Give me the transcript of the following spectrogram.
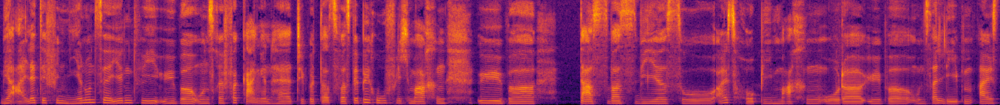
wir alle definieren uns ja irgendwie über unsere Vergangenheit, über das, was wir beruflich machen, über das, was wir so als Hobby machen oder über unser Leben als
